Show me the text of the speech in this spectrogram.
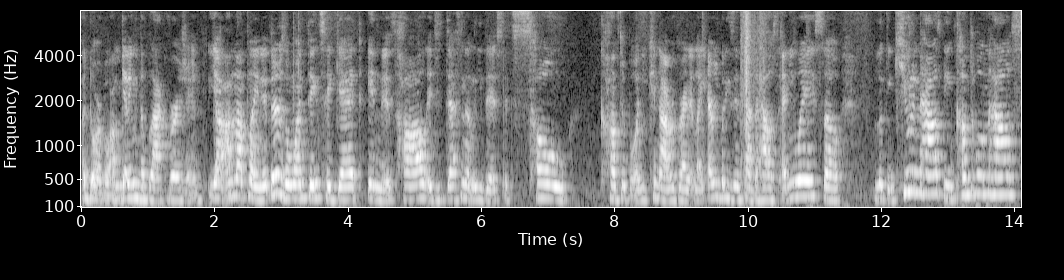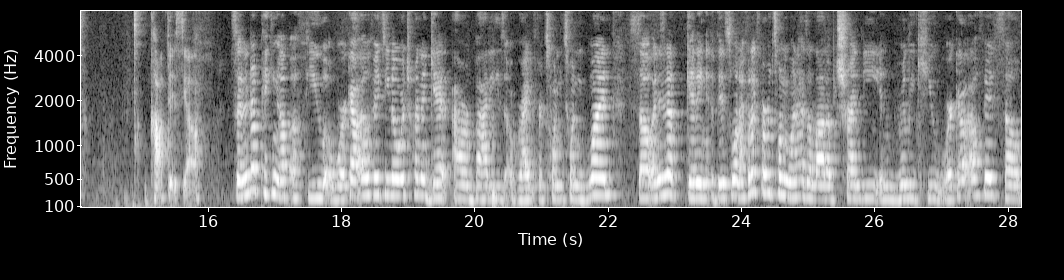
adorable. I'm getting the black version. Yeah, I'm not playing it. There's one thing to get in this haul. It's definitely this. It's so comfortable and you cannot regret it. Like everybody's inside the house anyway, so looking cute in the house, being comfortable in the house. Caught this, y'all. So I ended up picking up a few workout outfits. You know, we're trying to get our bodies right for 2021. So I ended up getting this one. I feel like Forever 21 has a lot of trendy and really cute workout outfits. So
